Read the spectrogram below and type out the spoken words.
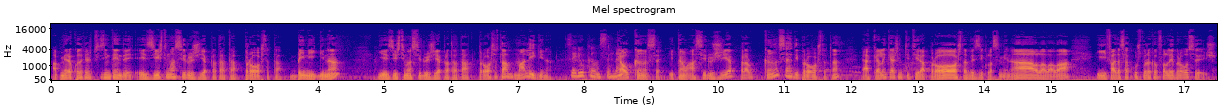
a primeira coisa que a gente precisa entender: existe uma cirurgia para tratar próstata benigna e existe uma cirurgia para tratar próstata maligna. Seria o câncer, né? É o câncer. Então, a cirurgia para o câncer de próstata é aquela em que a gente tira a próstata, a vesícula seminal, lá, lá, lá, e faz essa costura que eu falei para vocês.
